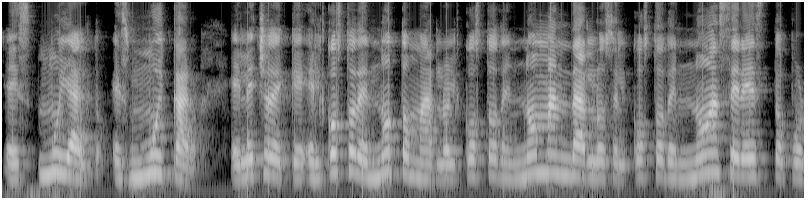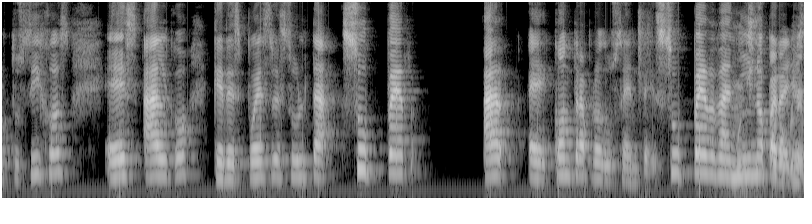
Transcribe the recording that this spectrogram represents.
es muy alto, es muy caro el hecho de que el costo de no tomarlo, el costo de no mandarlos, el costo de no hacer esto por tus hijos es algo que después resulta súper ah, eh, contraproducente, súper dañino para ellos.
